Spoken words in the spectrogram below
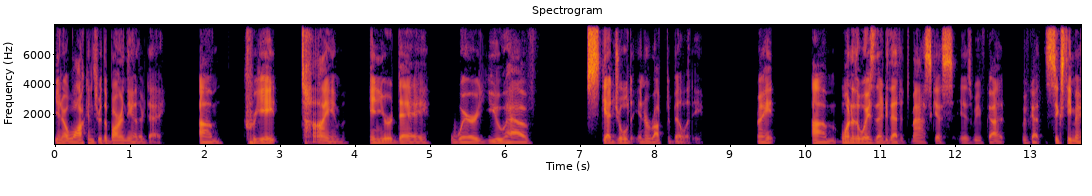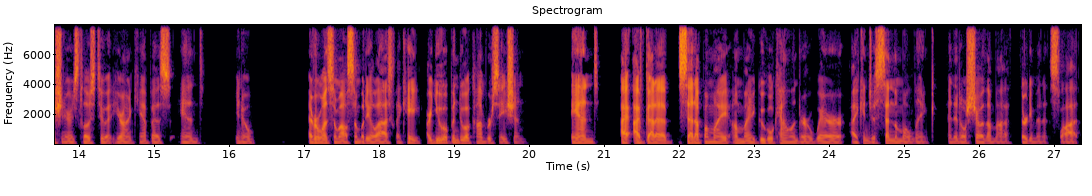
you know, walking through the barn the other day. Um, create time in your day where you have scheduled interruptibility, right? Um, one of the ways that I do that at Damascus is we've got we've got 60 missionaries close to it here on campus, and you know, every once in a while somebody will ask like, "Hey, are you open to a conversation?" And I, I've got a set up on my on my Google Calendar where I can just send them a link and it'll show them a 30 minute slot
